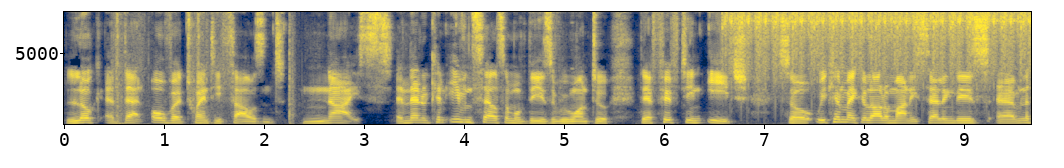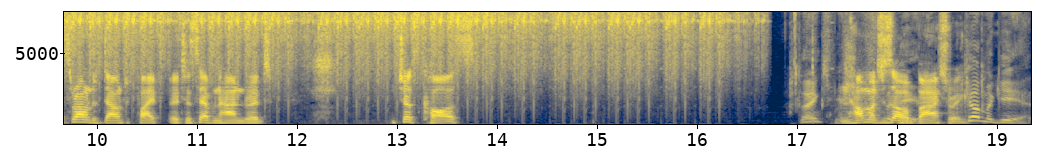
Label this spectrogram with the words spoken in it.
Look at that, over 20,000. Nice. And then we can even sell some of these if we want to. They're 15 each. So we can make a lot of money selling these. Um, let's round it down to five uh, to 700. Just cause. Thanks and how much is our here. battery? Come again.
